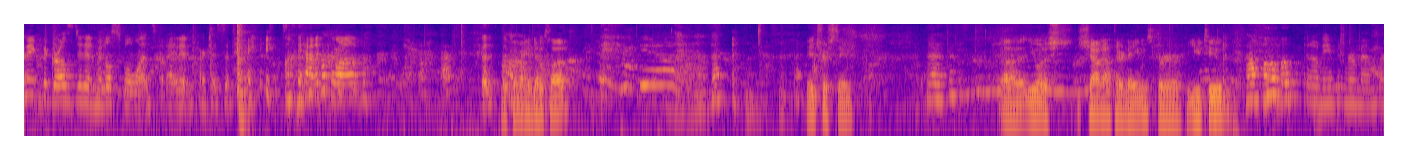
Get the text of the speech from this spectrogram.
think the girls did it in middle school once, but I didn't participate. they had a club. The Commando Club? Yeah. Interesting. Uh, you want to sh- shout out their names for YouTube? I don't even remember.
